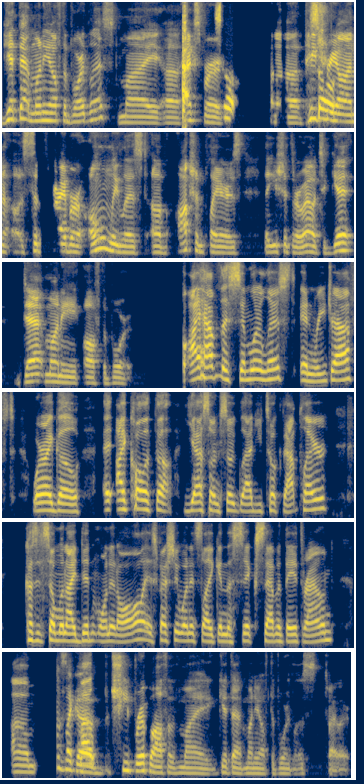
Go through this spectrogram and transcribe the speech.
get that money off the board list, my uh, expert so, uh, Patreon so, subscriber only list of auction players that you should throw out to get that money off the board. I have the similar list in redraft where I go, I call it the yes, I'm so glad you took that player because it's someone I didn't want at all, especially when it's like in the sixth, seventh, eighth round. Um, Sounds like well, a cheap rip off of my get that money off the board list, Tyler.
